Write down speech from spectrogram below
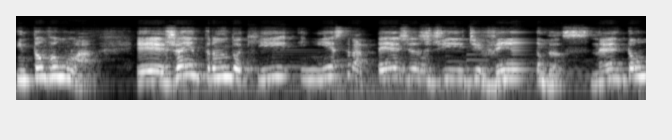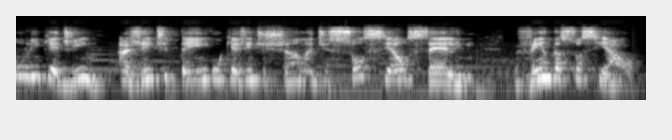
Então vamos lá. É, já entrando aqui em estratégias de, de vendas, né? Então no LinkedIn a gente tem o que a gente chama de social selling, venda social.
